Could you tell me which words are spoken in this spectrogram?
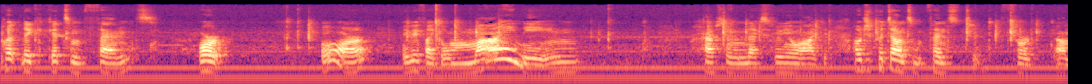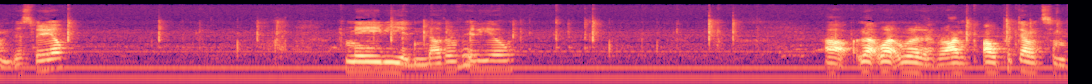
put like get some fence or or maybe if I go mining perhaps in the next video I can I'll just put down some fence to, for um this video. Maybe another video. Uh, not what whatever. I'm, I'll put down some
